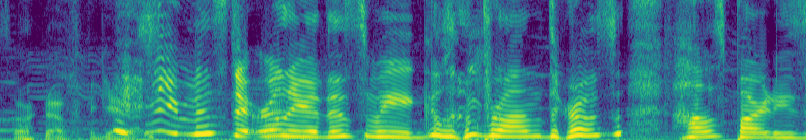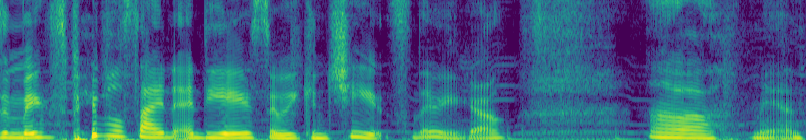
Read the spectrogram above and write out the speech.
sort of, I guess. You missed it earlier this week. LeBron throws house parties and makes people sign NDAs so he can cheat. So there you go. Oh man.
